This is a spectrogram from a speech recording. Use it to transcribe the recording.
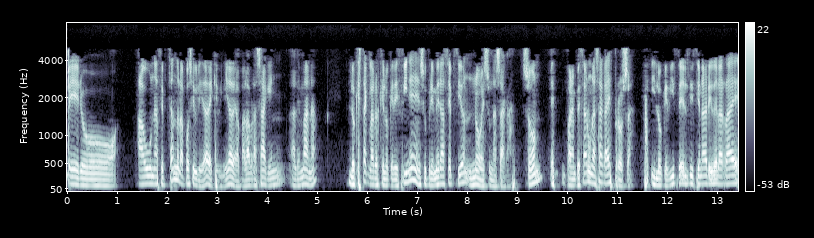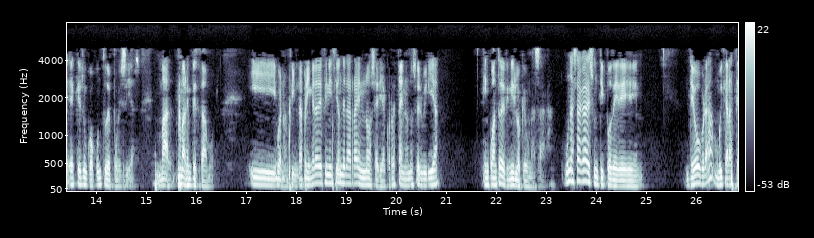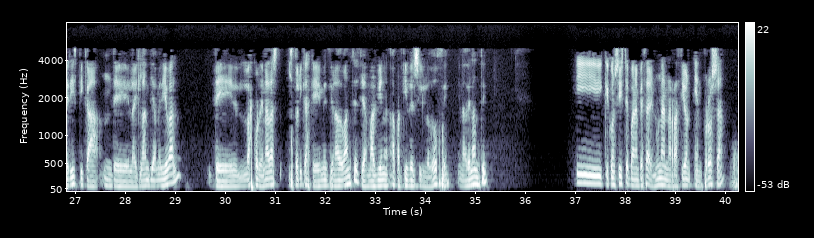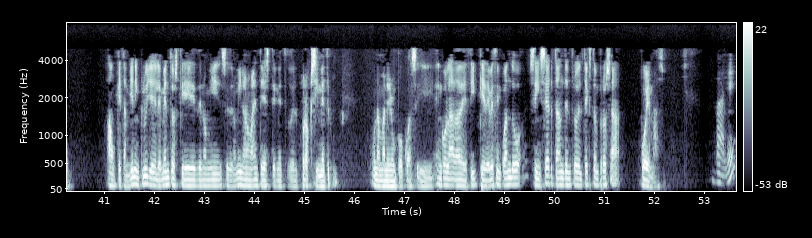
Pero, aun aceptando la posibilidad de que viniera de la palabra sagen alemana, lo que está claro es que lo que define en su primera acepción no es una saga. Son, para empezar, una saga es prosa. Y lo que dice el diccionario de la RAE es que es un conjunto de poesías. Mal, mal empezamos. Y bueno, en fin, la primera definición de la RAE no sería correcta y no nos serviría en cuanto a definir lo que es una saga. Una saga es un tipo de, de obra muy característica de la Islandia medieval, de las coordenadas históricas que he mencionado antes, ya más bien a partir del siglo XII en adelante, y que consiste, para empezar, en una narración en prosa, aunque también incluye elementos que se denomina normalmente este método del proximetrum, una manera un poco así engolada de decir que de vez en cuando se insertan dentro del texto en prosa poemas. Vale.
